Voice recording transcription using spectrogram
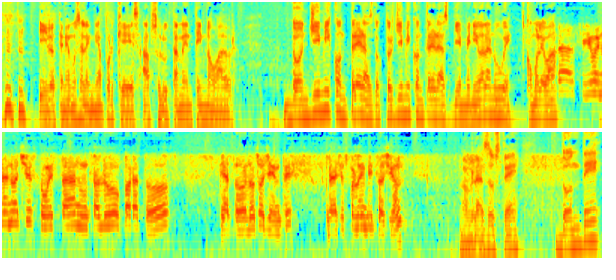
y lo tenemos en la línea porque es absolutamente innovador. Don Jimmy Contreras, doctor Jimmy Contreras, bienvenido a la nube. ¿Cómo le va? Hola, sí, buenas noches, ¿cómo están? Un saludo para todos y a todos los oyentes. Gracias por la invitación. No, gracias a usted. ¿Dónde,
